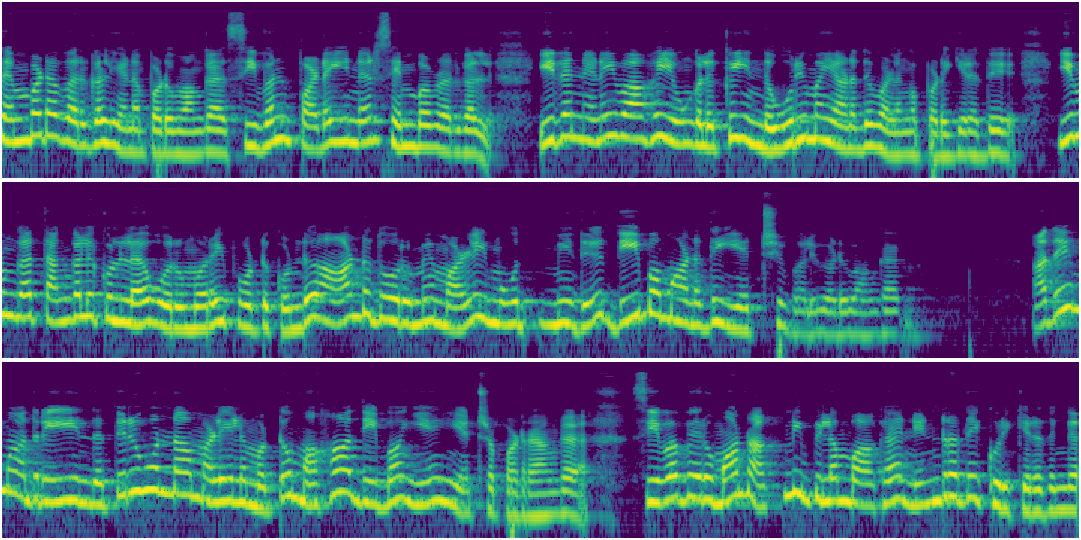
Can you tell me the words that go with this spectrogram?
செம்படவர்கள் எனப்படுவாங்க. சிவன் படையினர் செம்படவர்கள். இதன் நினைவாக இவங்களுக்கு இந்த உரிமையானது வழங்கப்படுகிறது. இவங்க தங்களுக்குள்ள ஒரு முறை போட்டுக்கொண்டு ஆண்டுதோறுமே மழை மீது தீபமானது ஏற்றி வழிபடுவாங்க. அதே மாதிரி இந்த திருவண்ணாமலையில் மட்டும் மகா தீபம் ஏன் ஏற்றப்படுறாங்க? சிவபெருமான் அக்னி பிளம்பாக நின்றதை குறிக்கிறதுங்க.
